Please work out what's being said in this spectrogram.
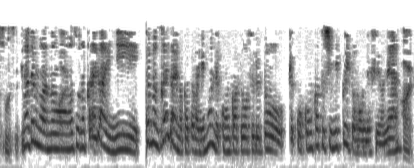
そうですね。まあでもあのーはその海外に、多分海外の方が日本で婚活をすると、結構婚活しにくいと思うんですよね。やっはい。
